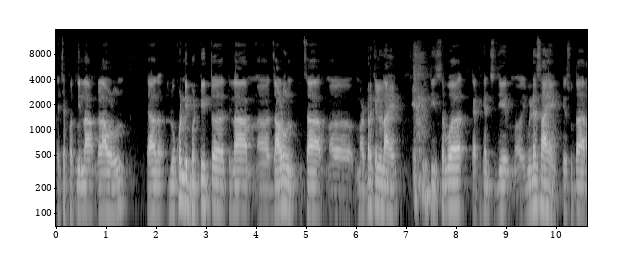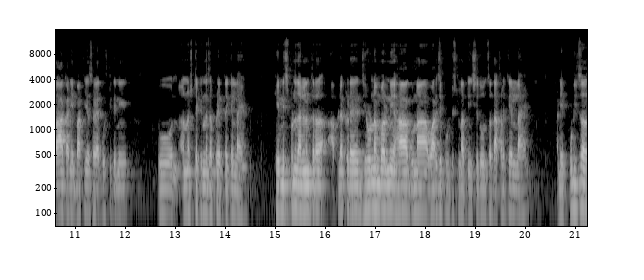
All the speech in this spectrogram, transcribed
त्याच्या पत्नीला गळा वळून त्या लोखंडी भट्टीत तिला जाळून तिचा मर्डर केलेला आहे. ती सर्व त्या ठिकाणचे जे एव्हिडन्स आहे ते सुद्धा राख आणि बाकीच्या सगळ्या गोष्टी त्यांनी तो नष्ट करण्याचा प्रयत्न केला आहे. हे निष्पन्न झाल्यानंतर आपल्याकडे झिरो नंबरने हा गुन्हा वारजे पोलीस स्टेशनला तीनशे दोनचा दाखल केलेला आहे. आणि पुढचा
